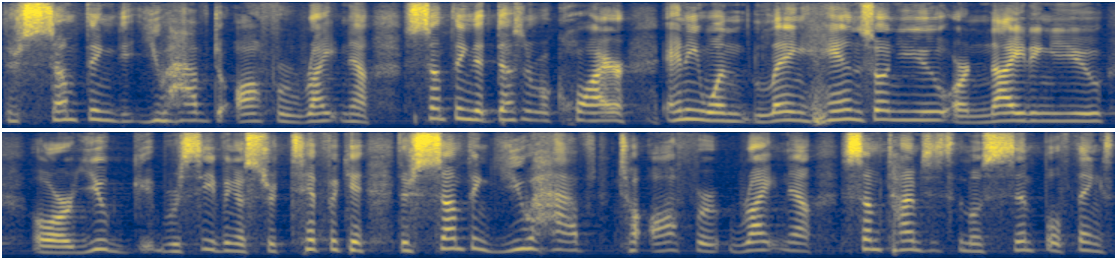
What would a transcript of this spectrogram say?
There's something that you have to offer right now, something that doesn't require anyone laying hands on you or knighting you or you receiving a certificate. There's something you have to offer right now. Sometimes it's the most simple things.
